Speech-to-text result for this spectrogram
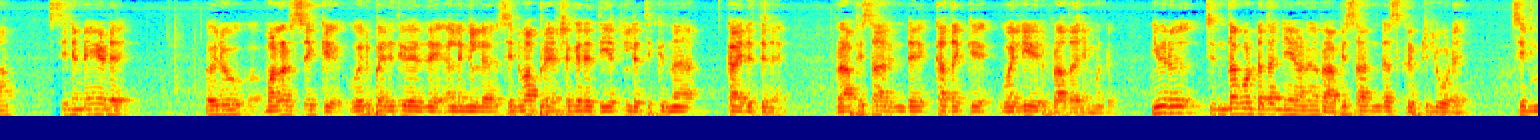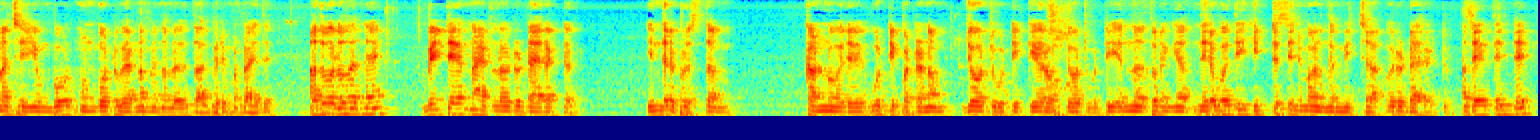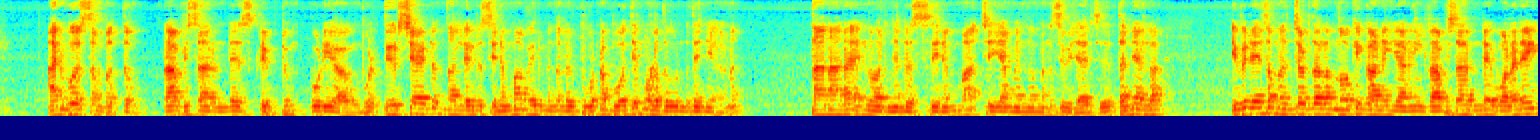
സിനിമയുടെ ഒരു വളർച്ചയ്ക്ക് ഒരു പരിധി വരെ അല്ലെങ്കിൽ സിനിമാ പ്രേക്ഷകരെ തിയേറ്ററിൽ എത്തിക്കുന്ന കാര്യത്തിന് റാഫി സാറിന്റെ കഥയ്ക്ക് വലിയൊരു പ്രാധാന്യമുണ്ട്. ഈ ഒരു ചിന്ത കൊണ്ട് തന്നെയാണ് റാഫി സാറിന്റെ സ്ക്രിപ്റ്റിലൂടെ സിനിമ ചെയ്യുമ്പോൾ മുൻപോട്ട് വരണം എന്നുള്ളൊരു താല്പര്യമുണ്ടായത്. അതുപോലെ തന്നെ വെറ്റേറിനായിട്ടുള്ള ഒരു director Indraprastham Kannur Oottippattanam George Kutty care of George Kutty എന്ന് തുടങ്ങിയ നിരവധി ഹിറ്റ് സിനിമകൾ നിർമ്മിച്ച ഒരു ഡയറക്ടർ. അദ്ദേഹത്തിന്റെ അനുഭവ സമ്പത്തും റാഫി സാറിന്റെ സ്ക്രിപ്റ്റും കൂടിയാകുമ്പോൾ തീർച്ചയായിട്ടും നല്ലൊരു സിനിമ വരുമെന്നുള്ളൊരു പൂർണ ബോധ്യമുള്ളത് കൊണ്ട് തന്നെയാണ് താനാര എന്ന് പറഞ്ഞൊരു സിനിമ ചെയ്യാമെന്ന് മനസ്സ് വിചാരിച്ചത്. തന്നെയല്ല ഇവരെ സംബന്ധിച്ചിടത്തോളം നോക്കി കാണുകയാണെങ്കിൽ റാഫി സാറിന്റെ വളരെ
